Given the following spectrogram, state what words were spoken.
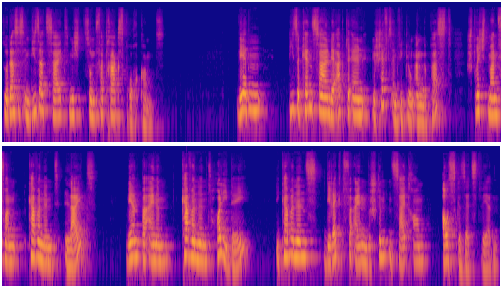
sodass es in dieser Zeit nicht zum Vertragsbruch kommt. Werden diese Kennzahlen der aktuellen Geschäftsentwicklung angepasst, spricht man von Covenant Light, während bei einem Covenant Holiday die Covenants direkt für einen bestimmten Zeitraum ausgesetzt werden.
